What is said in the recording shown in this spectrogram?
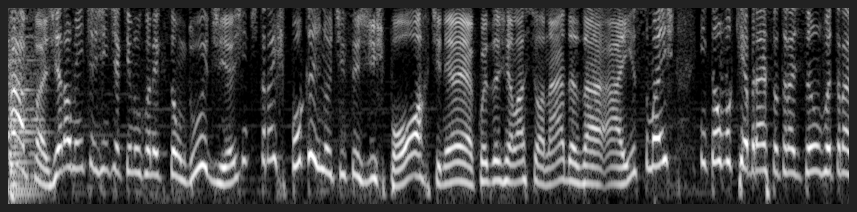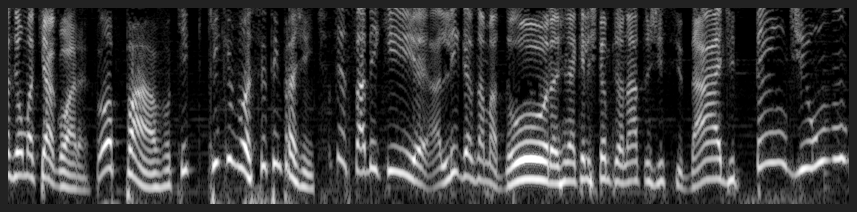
Rafa, geralmente a gente aqui no Conexão Dude, a gente traz poucas notícias de esporte, né? Coisas relacionadas a, a isso, mas então vou quebrar essa tradição e vou trazer uma aqui agora. Opa, o que, que, que você tem pra gente? Você sabe que ligas amadoras, né? Aqueles campeonatos de cidade, tem de um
